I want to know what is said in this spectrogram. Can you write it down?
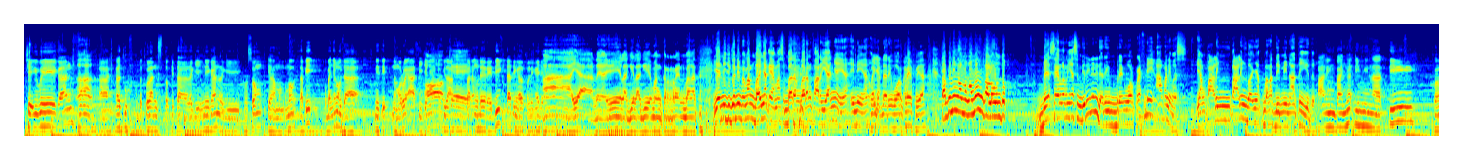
CIW kan. Ah. Ah, aduh kebetulan stok kita lagi ini kan lagi kosong ya mau mau tapi kebanyakan udah nitip nomor WA sih jadi Oh, apabila oke. barang udah ready kita tinggal calling aja. Ah ya, nah ini lagi-lagi emang keren banget. Ya ini juga nih memang banyak ya mas barang-barang variannya ya ini ya untuk Banyak. dari Warcraft ya. Tapi ini ngomong-ngomong kalau untuk best sellernya sendiri ini dari brand Warcraft nih apa nih mas? Yang paling paling banyak banget diminati gitu. Paling banyak diminati ke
